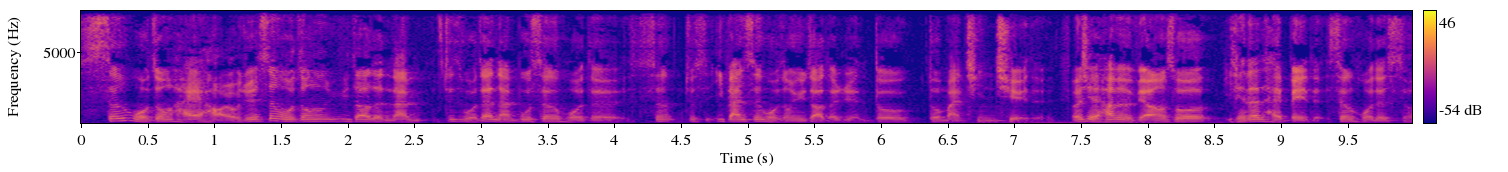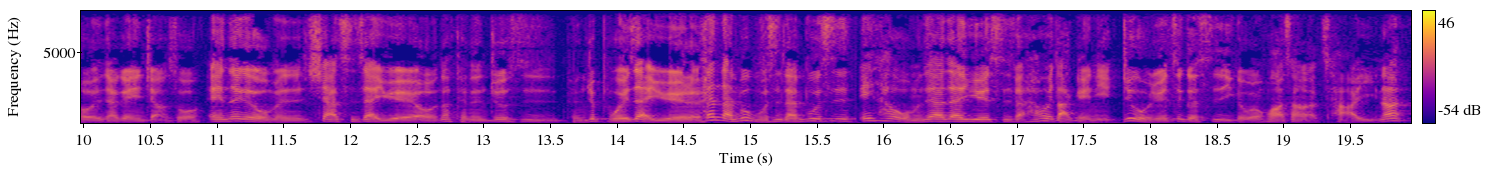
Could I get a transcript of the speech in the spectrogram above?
生活中还好，我觉得生活中遇到的南，就是我在南部生活的生，就是一般生活中遇到的人都都蛮亲切的，而且他们比方说以前在台北的生活的时候，人家跟你讲说，哎，那个我们下次再约哦，那可能就是可能就不会再约了。但南部不是，南部是，哎，他我们在再约吃饭，他会打给你，就我觉得这个是一个文化上的差异。那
